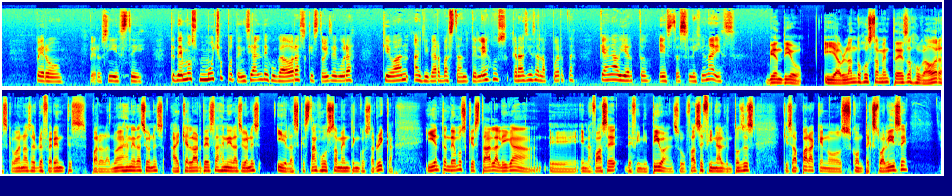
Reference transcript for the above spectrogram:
Pero, pero sí, este, tenemos mucho potencial de jugadoras que estoy segura que van a llegar bastante lejos gracias a la puerta que han abierto estas legionarias. Bien, Dio. Y hablando justamente de esas jugadoras que van a ser referentes para las nuevas generaciones, hay que hablar de esas generaciones y de las que están justamente en Costa Rica. Y entendemos que está la liga eh, en la fase definitiva, en su fase final. Entonces, quizá para que nos contextualice,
